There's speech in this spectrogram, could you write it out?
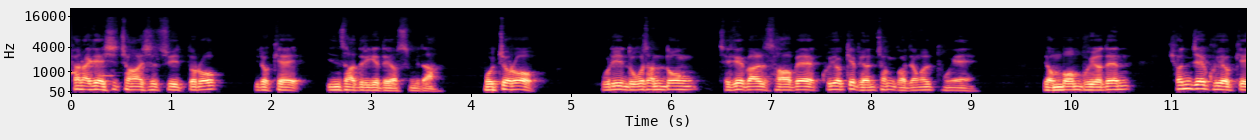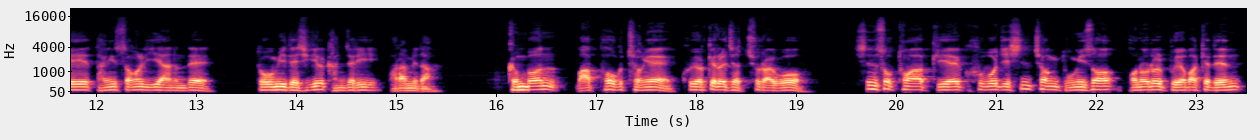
편하게 시청하실 수 있도록 이렇게 인사드리게 되었습니다. 모쪼록 우리 노구산동 재개발 사업의 구역계 변청 과정을 통해 연번 부여된 현재 구역계의 당위성을 이해하는데 도움이 되시길 간절히 바랍니다. 근본 마포구청에 구역계를 제출하고 신속통합기획 후보지 신청 동의서 번호를 부여받게 된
